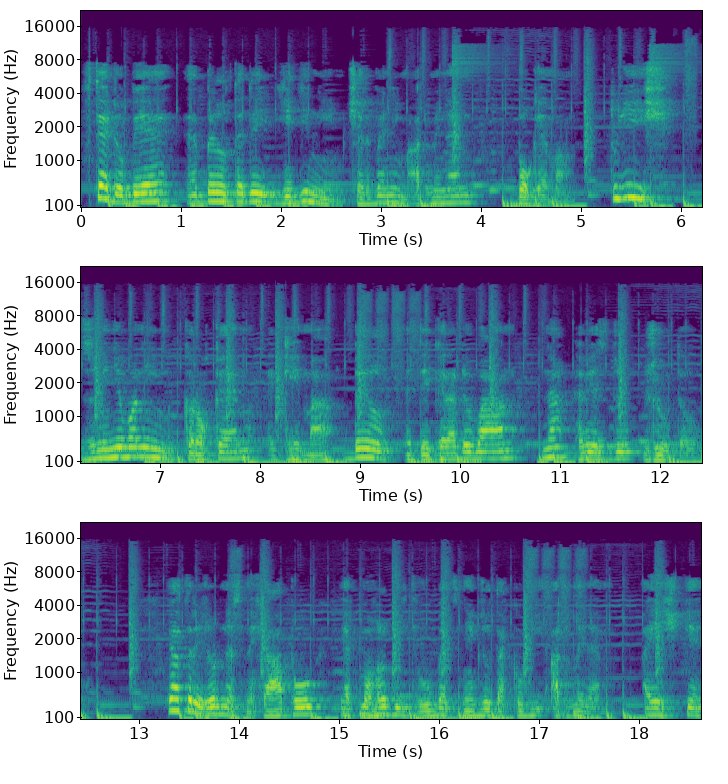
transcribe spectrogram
V té době byl tedy jediným červeným adminem Bogema. Tudíž zmiňovaným krokem Gima byl degradován na hvězdu žlutou. Já tedy dodnes nechápu, jak mohl být vůbec někdo takový adminem a ještě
